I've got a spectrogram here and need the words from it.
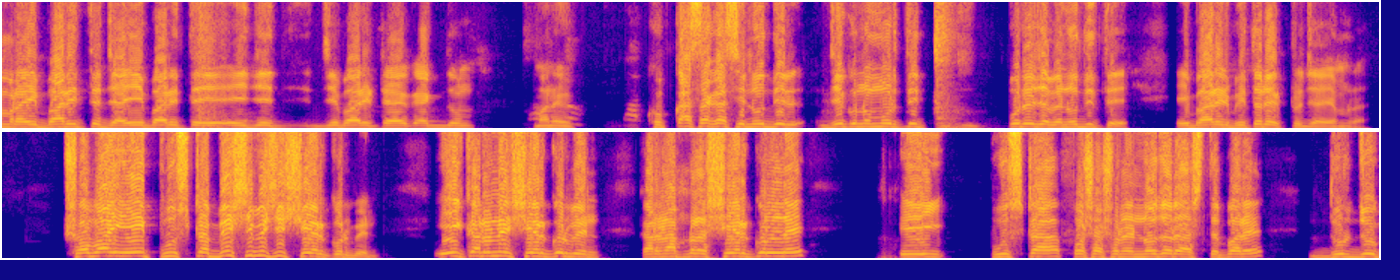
আমরা এই বাড়িতে যাই। এই বাড়িতে, এই যে যে বাড়িটা একদম মানে খুব কাছাকাছি নদীর, যে কোনো মূর্তি পড়ে যাবে নদীতে, এই বাড়ির ভিতরে একটু যাই আমরা। সবাই এই পোস্টটা বেশি বেশি শেয়ার করবেন। এই কারণে শেয়ার করবেন, কারণ আপনারা শেয়ার করলে এই পোস্টটা প্রশাসনের নজরে আসতে পারে, দুর্যোগ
